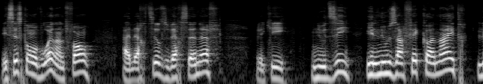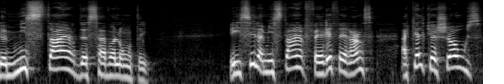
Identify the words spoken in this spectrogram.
Et c'est ce qu'on voit dans le fond à partir du verset 9 euh, qui nous dit, il nous a fait connaître le mystère de sa volonté. Et ici, le mystère fait référence à quelque chose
